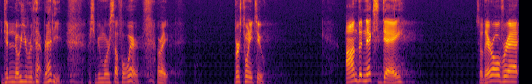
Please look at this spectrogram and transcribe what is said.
I didn't know you were that ready. I should be more self aware. All right. Verse 22. On the next day, so they're over at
